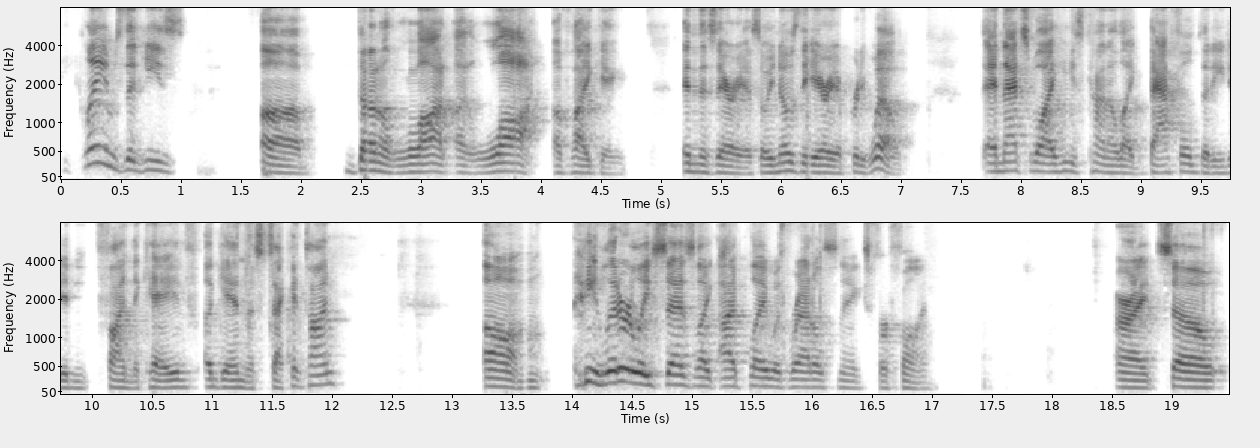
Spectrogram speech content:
he claims that he's uh, done a lot, a lot of hiking in this area, so he knows the area pretty well and that's why he's kind of like baffled that he didn't find the cave again the second time. Um, he literally says like I play with rattlesnakes for fun. All right, so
